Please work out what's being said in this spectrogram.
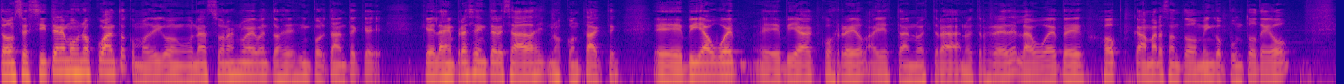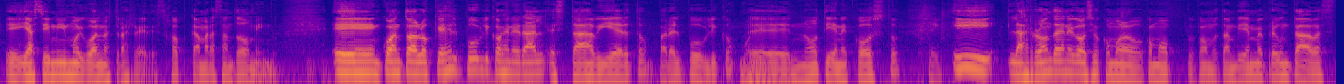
Entonces, sí tenemos unos cuantos, como digo, en unas zonas nuevas, entonces es importante que, que las empresas interesadas nos contacten eh, vía web, eh, vía correo, ahí están nuestra, nuestras redes, la web es hubcamarasantodomingo.do eh, y asimismo igual nuestras redes, Hub Cámara Santo Domingo. Eh, en cuanto a lo que es el público general, está abierto para el público, eh, no tiene costo. Sí. Y la ronda de negocios, como, como, como también me preguntabas,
